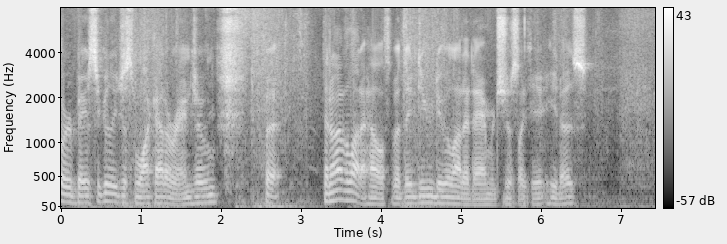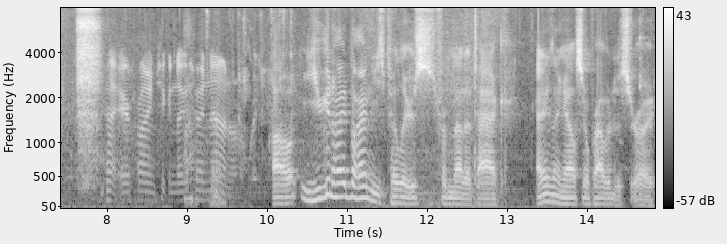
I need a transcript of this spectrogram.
or basically just walk out of range of them. But they don't have a lot of health, but they do do a lot of damage just like he, he does. Not air frying chicken nuggets right now. I don't know which. Oh, you can hide behind these pillars from that attack. Anything else you'll probably destroy.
